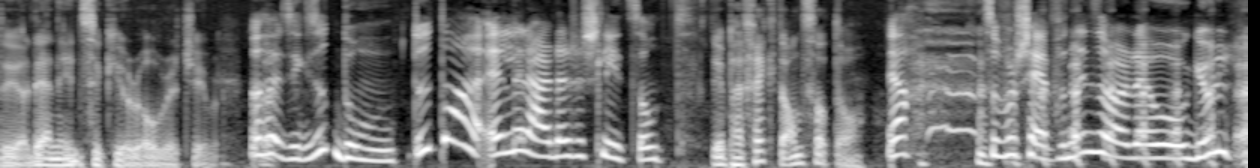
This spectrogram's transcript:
du gjør. Det er en insecure overachiever. Det høres ikke så dumt ut, da. Eller er det så slitsomt? Det er perfekte ansatte òg. Ja. Så for sjefen din så var det jo gull.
